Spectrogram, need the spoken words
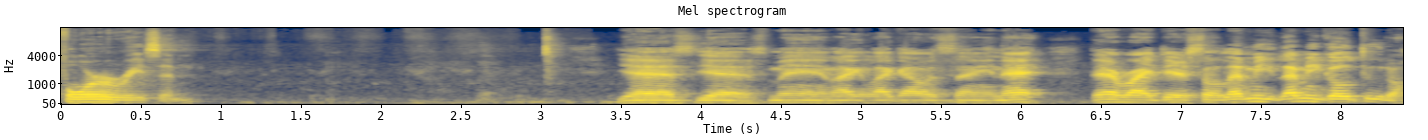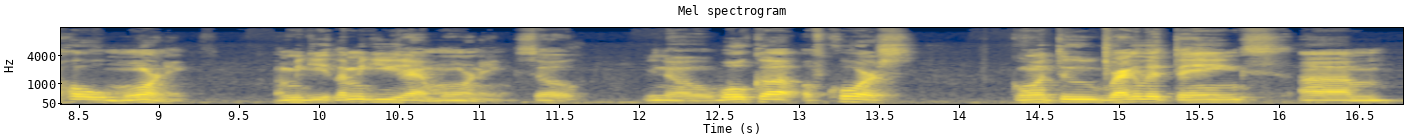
for a reason. Yes, yes, man. Like like I was saying, that that right there. So let me let me go through the whole morning. Let me get let me give you that morning. So, you know, woke up, of course, going through regular things. Um,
